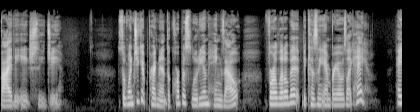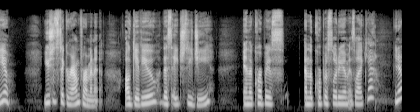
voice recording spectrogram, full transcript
by the HCG. So once you get pregnant, the corpus luteum hangs out for a little bit because the embryo is like, hey, hey, you, you should stick around for a minute. I'll give you this HCG. And the corpus and the corpus luteum is like, yeah, you know,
